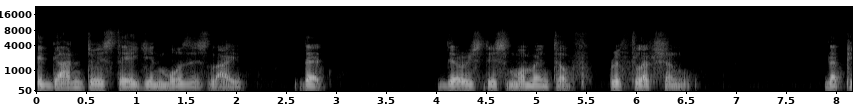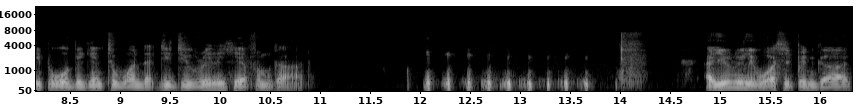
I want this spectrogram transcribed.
it got into a stage in Moses' life that there is this moment of reflection that people will begin to wonder did you really hear from God? Are you really worshiping God?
